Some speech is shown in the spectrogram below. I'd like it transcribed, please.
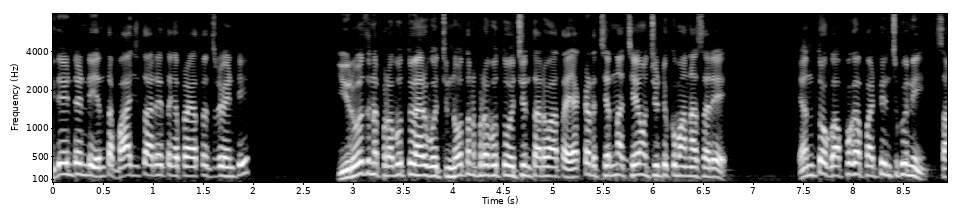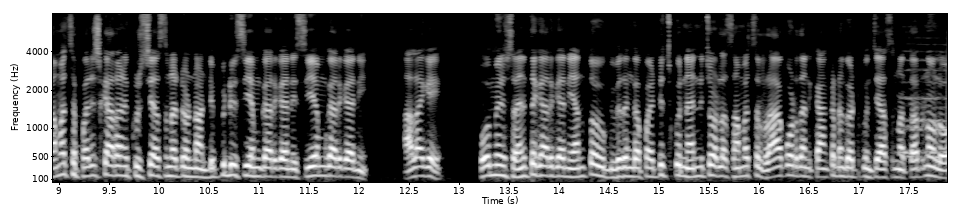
ఇదేంటంటే ఎంత బాధ్యతారహితంగా ప్రయత్నించడం ఏంటి? ఈ రోజున ప్రభుత్వం వచ్చి నూతన ప్రభుత్వం వచ్చిన తర్వాత ఎక్కడ చిన్న చేమ చిట్టుకుమన్నా సరే ఎంతో గొప్పగా పట్టించుకుని సమస్య పరిష్కారానికి కృషి చేస్తున్నటువంటి డిప్యూటీ సీఎం గారు కానీ సీఎం గారు కానీ అలాగే హోమ్ మినిస్టర్ అనిత గారు కానీ ఎంతో విధంగా పట్టించుకుని అన్ని చోట్ల సమస్యలు రాకూడదని కంకణం కట్టుకుని చేస్తున్న తరుణంలో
